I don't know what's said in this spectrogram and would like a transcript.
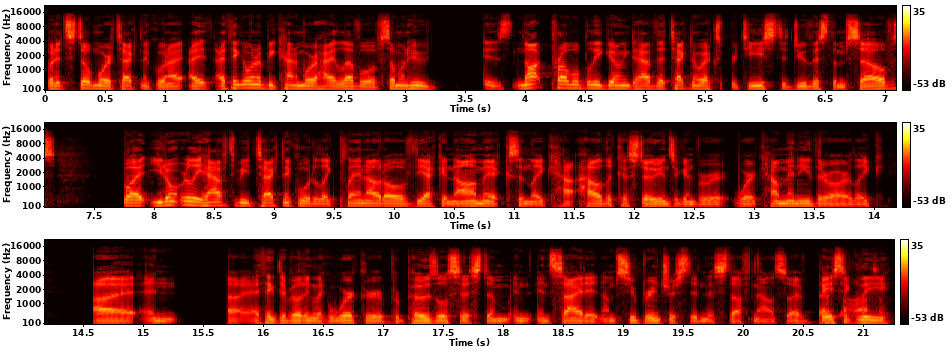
but it's still more technical. And I, I, I think I want to be kind of more high level of someone who is not probably going to have the techno expertise to do this themselves. But you don't really have to be technical to like plan out all of the economics and like how, how the custodians are going to work, how many there are, like, uh, and uh, I think they're building like a worker proposal system in, inside it. And I'm super interested in this stuff now. So I've That's basically awesome.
